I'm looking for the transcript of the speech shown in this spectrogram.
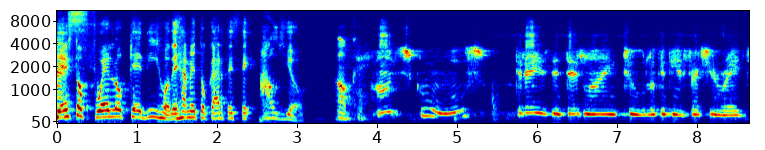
Y esto fue lo que dijo. Déjame tocarte este audio. Okay. On schools, today is the deadline to look at the infection rates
